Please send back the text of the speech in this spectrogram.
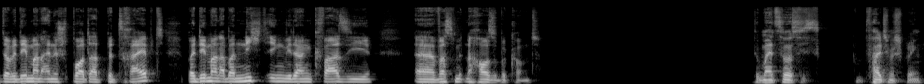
bei dem man eine Sportart betreibt, bei dem man aber nicht irgendwie dann quasi äh, was mit nach Hause bekommt? Du meinst sowas wie Fallschirmspringen?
